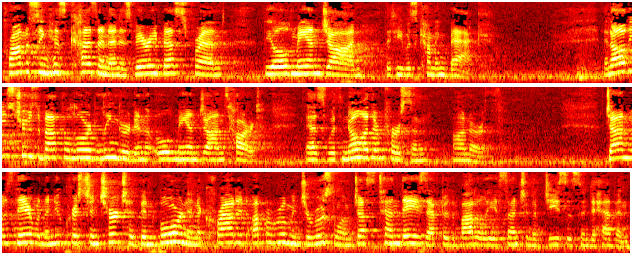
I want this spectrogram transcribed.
promising his cousin and his very best friend, the old man John, that he was coming back. And all these truths about the Lord lingered in the old man John's heart, as with no other person on earth. John was there when the new Christian church had been born in a crowded upper room in Jerusalem just 10 days after the bodily ascension of Jesus into heaven.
